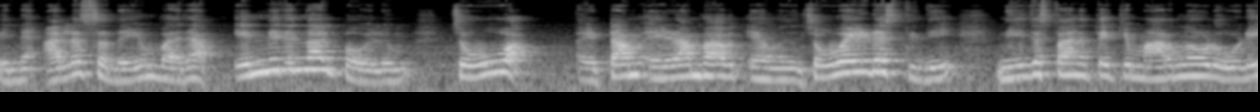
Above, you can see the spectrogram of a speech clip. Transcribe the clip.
പിന്നെ അലസതയും വരാം. എന്നിരുന്നാൽ പോലും ചൊവ്വ എട്ടാം ഏഴാം ഭാവ ചൊവ്വയുടെ സ്ഥിതി നീചസ്ഥാനത്തേക്ക് മാറുന്നതോടുകൂടി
